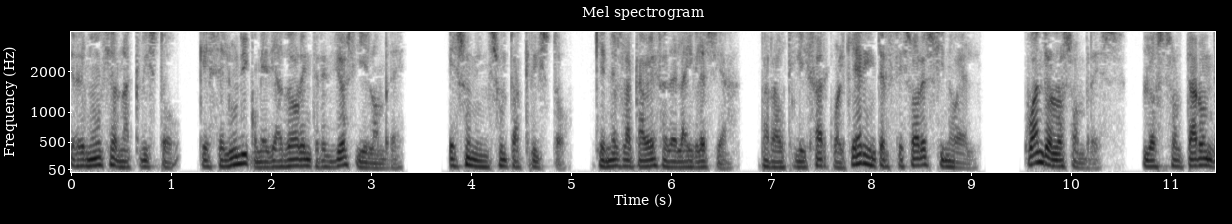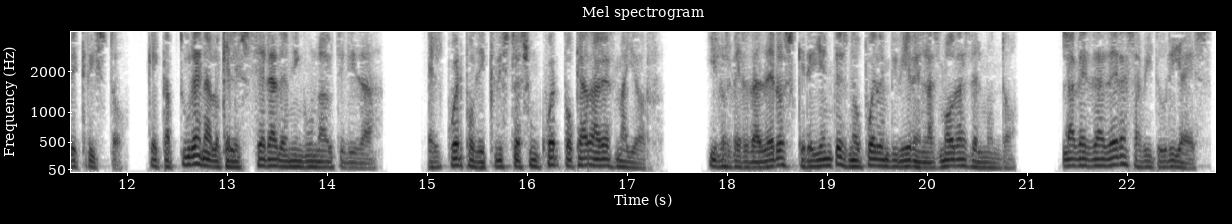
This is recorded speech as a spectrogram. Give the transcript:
renuncian a Cristo, que es el único mediador entre Dios y el hombre. Es un insulto a Cristo, quien es la cabeza de la Iglesia, para utilizar cualquier intercesor sino Él. Cuando los hombres, los soltaron de Cristo, que capturan a lo que les será de ninguna utilidad. El cuerpo de Cristo es un cuerpo cada vez mayor. Y los verdaderos creyentes no pueden vivir en las modas del mundo. La verdadera sabiduría es,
